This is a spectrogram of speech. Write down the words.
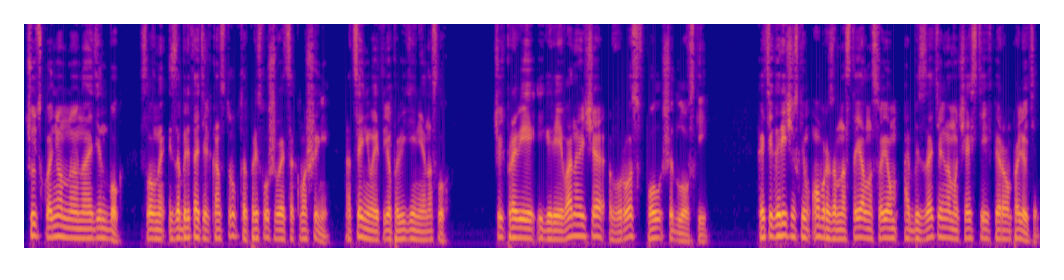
Чуть склоненную на один бок, словно изобретатель-конструктор прислушивается к машине, оценивает ее поведение на слух. Чуть правее Игоря Ивановича врос в пол Шедловский категорическим образом настоял на своем обязательном участии в первом полете.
